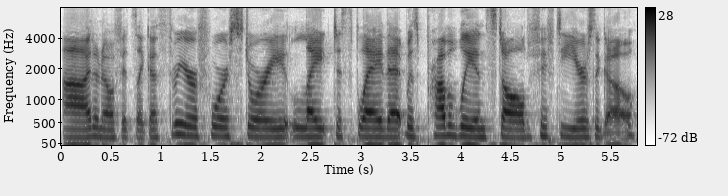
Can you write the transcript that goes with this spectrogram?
Uh, I don't know if it's like a three or four story light display that was probably installed 50 years ago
